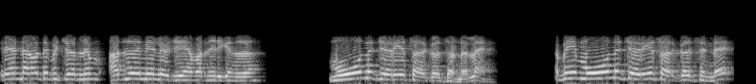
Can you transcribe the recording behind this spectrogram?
രണ്ടാമത്തെ പിക്ചറിലും അത് തന്നെയല്ലോ ചെയ്യാൻ പറഞ്ഞിരിക്കുന്നത്? മൂന്ന് ചെറിയ സർക്കിൾസ് ഉണ്ട് അല്ലേ അപ്പൊ ഈ മൂന്ന് ചെറിയ സർക്കിൾസിന്റെ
